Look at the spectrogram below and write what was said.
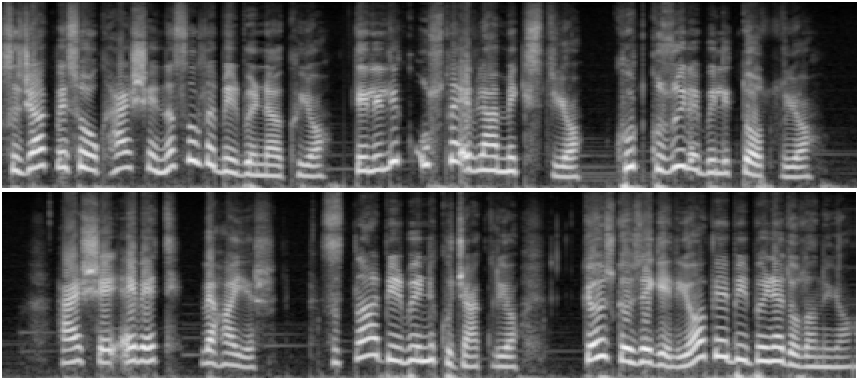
sıcak ve soğuk her şey nasıl da birbirine akıyor. Delilik usla evlenmek istiyor. Kurt kuzuyla birlikte otluyor. Her şey evet ve hayır. Zıtlar birbirini kucaklıyor. Göz göze geliyor ve birbirine dolanıyor.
